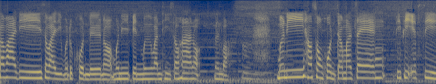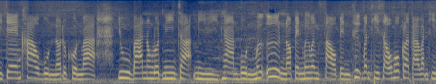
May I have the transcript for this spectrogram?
สบายดีสบายดีหมดทุกคนเด้อเนาะมื้อนี้เป็นมือวันที่25เนาะแม่นบ่มื้อนี้เฮาสองคนจะมาแจ้ง PPFC แจ้งข่าวบุญเนาะทุกคนว่า อยู่บ้านน้องรถนี้จะมีงานบุญมื้ออื่นเนาะเป็นมื้อวันเสาร์เป็นทึกวันที่26แล้วก็วันที่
